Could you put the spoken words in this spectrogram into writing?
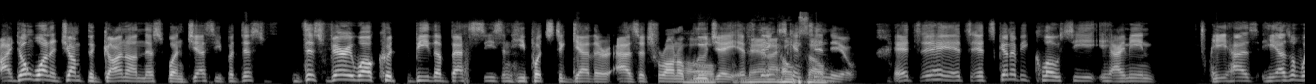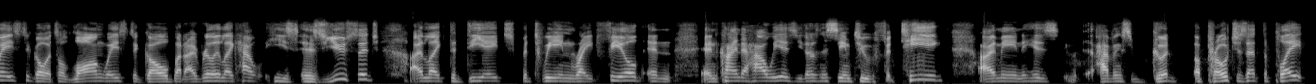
I don't want to jump the gun on this one, Jesse, but this this very well could be the best season he puts together as a Toronto oh, Blue Jay if man, things continue. So. It's it's it's going to be close. He, I mean, he has he has a ways to go. It's a long ways to go, but I really like how he's his usage. I like the DH between right field and and kind of how he is. He doesn't seem too fatigued. I mean, he's having some good approaches at the plate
